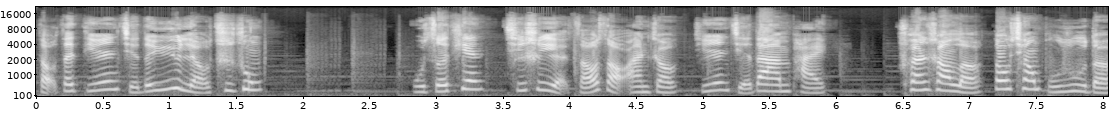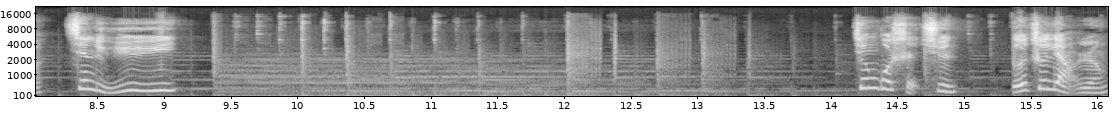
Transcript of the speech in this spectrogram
早在狄仁杰的预料之中。武则天其实也早早按照狄仁杰的安排，穿上了刀枪不入的金缕玉衣。经过审讯，得知两人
